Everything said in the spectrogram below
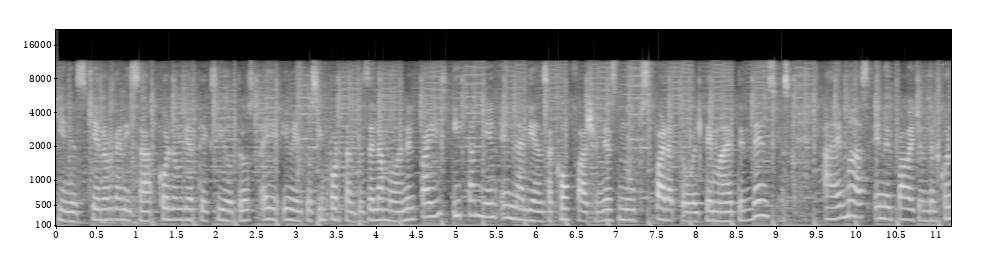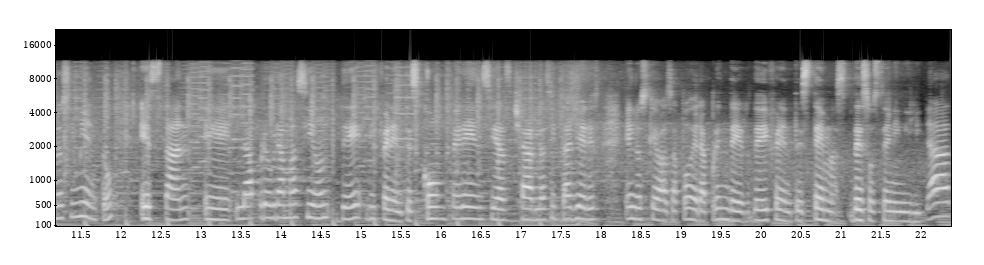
quien es quien organiza Colombia Tex y otros eh, eventos importantes de la moda en el país y también en la alianza con Fashion Snoops para todo el tema de tendencias. Además, en el pabellón del conocimiento están eh, la programación de diferentes conferencias, charlas y talleres en los que vas a poder aprender de diferentes temas de sostenibilidad,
